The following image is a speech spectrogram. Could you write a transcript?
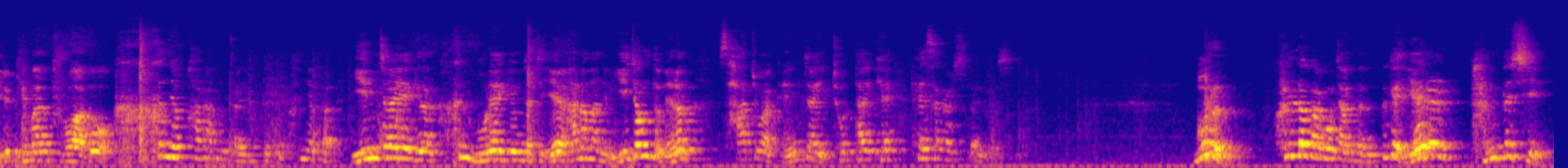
이렇게만 들어와도 큰 역할을 합니다. 이렇게 큰 역할. 임자의 그냥 큰 물의 기운 자체 얘 하나만 이 정도면은 사주가 굉장히 좋다 이렇게 해석할 수가 있는 것입니다. 물은 흘러가고자 한다는 그러니까 얘를 반드시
